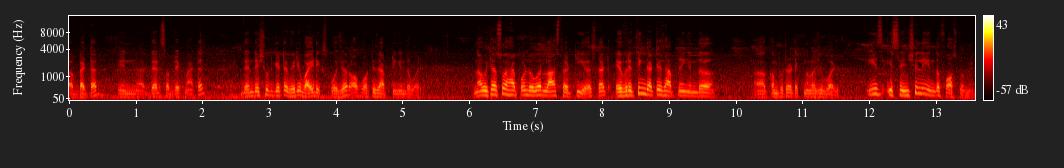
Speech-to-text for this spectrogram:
uh, better in uh, their subject matter, then they should get a very wide exposure of what is happening in the world. Now it has so happened over last 30 years that everything that is happening in the uh, computer technology world is essentially in the FOSS domain.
